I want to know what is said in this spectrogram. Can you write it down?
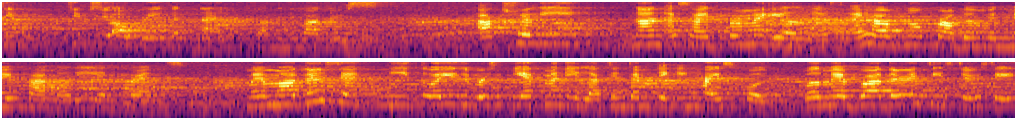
keep keeps you awake at night? Family matters. Actually, none aside from my illness, I have no problem with my family and friends. My mother sent me to a university at Manila since I'm taking high school, while my brother and sister stayed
